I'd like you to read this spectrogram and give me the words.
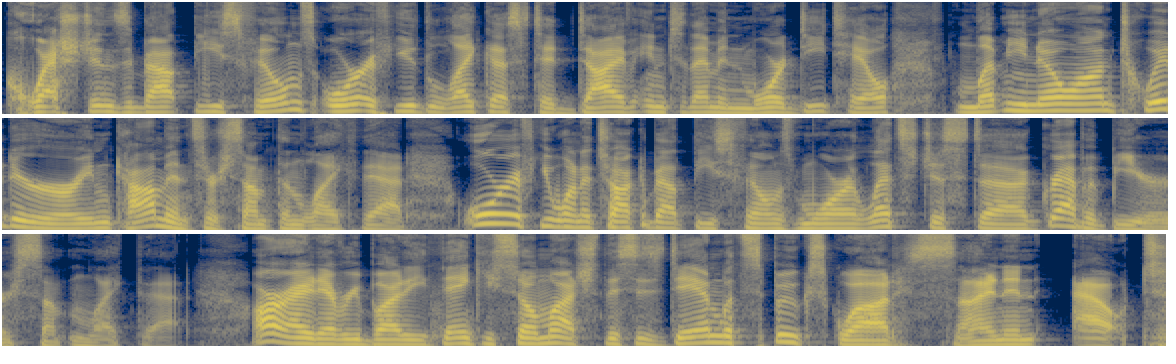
questions about these films, or if you'd like us to dive into them in more detail, let me know on Twitter or in comments or something like that. Or if you want to talk about these films more, let's just uh, grab a beer or something like that. All right, everybody. Thank you so much. This is Dan with Spook Squad signing out.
